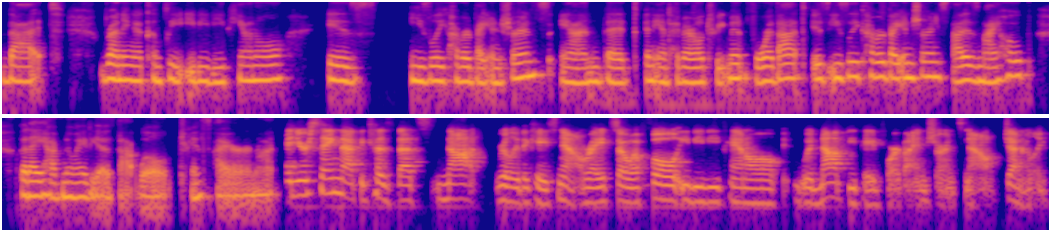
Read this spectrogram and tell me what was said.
that running a complete EBV panel is easily covered by insurance and that an antiviral treatment for that is easily covered by insurance. That is my hope, but I have no idea if that will transpire or not. And you're saying that because that's not really the case now, right? So a full EBV panel would not be paid for by insurance now, generally.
